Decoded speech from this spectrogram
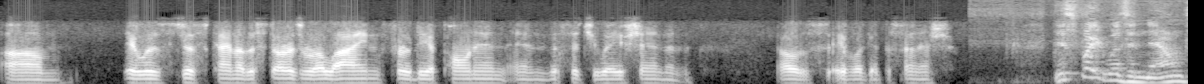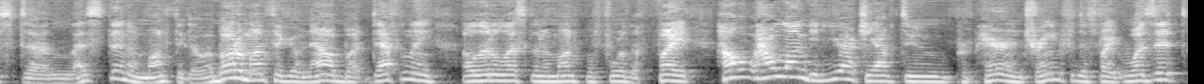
um, it was just kind of the stars were aligned for the opponent and the situation, and I was able to get the finish. This fight was announced uh, less than a month ago, about a month ago now, but definitely a little less than a month before the fight. How how long did you actually have to prepare and train for this fight? Was it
